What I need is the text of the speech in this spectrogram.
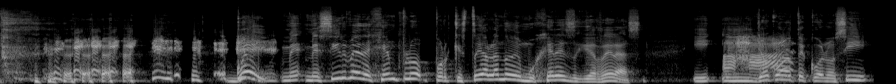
Güey, me, me sirve de ejemplo porque estoy hablando de mujeres guerreras. Y, yo cuando te conocí,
